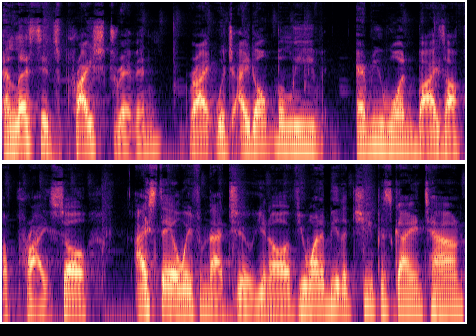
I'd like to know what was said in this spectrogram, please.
unless it's price driven, right? Which I don't believe everyone buys off of price. So I stay away from that too. You know, if you want to be the cheapest guy in town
